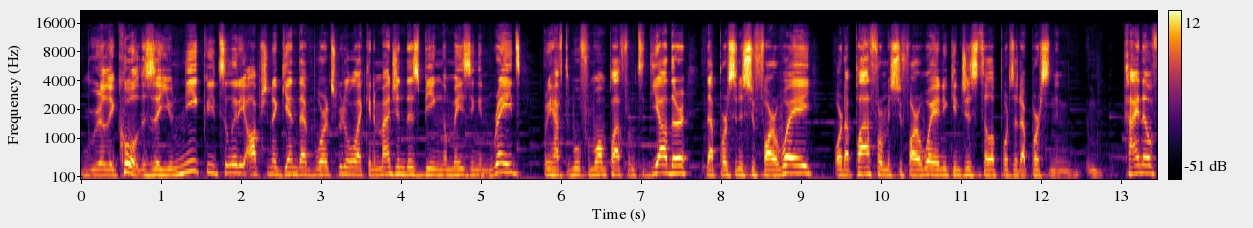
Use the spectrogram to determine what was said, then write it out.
really cool. This is a unique utility option, again, that works really well. I can imagine this being amazing in raids, where you have to move from one platform to the other, that person is too far away, or the platform is too far away, and you can just teleport to that person and kind of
